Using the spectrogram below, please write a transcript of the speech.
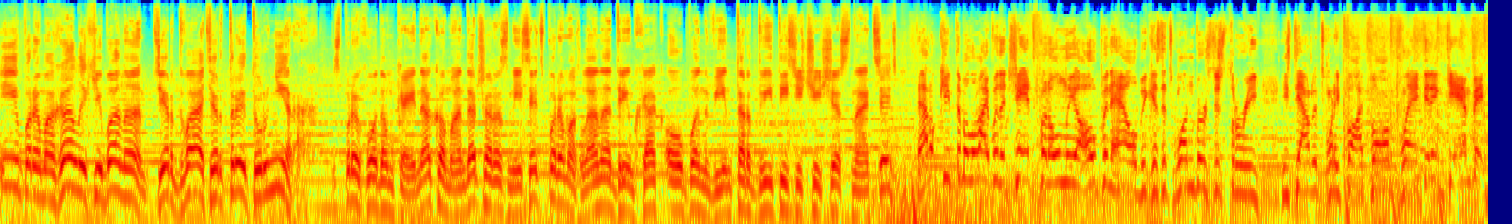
і перемагали хіба на тір 2 тір 3 турнірах. З приходом Кейна команда через місяць перемогла на DreamHack Open Winter 2016 That'll keep them alive with a chance, but only a hope hell because it's one versus three. He's down to 25, bomb planted, and Gambit.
